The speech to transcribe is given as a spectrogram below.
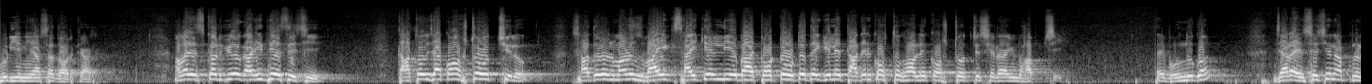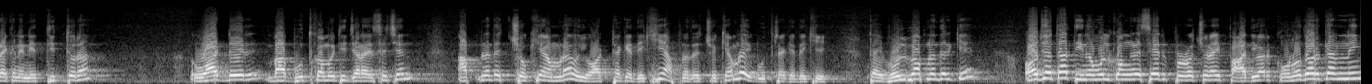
ঘুরিয়ে নিয়ে আসা দরকার। আমার স্করপিও গাড়িতে এসেছি। তাতেও যা কষ্ট হচ্ছিল, সাধারণ মানুষ বাইক, সাইকেল নিয়ে বা টোটো অটোতে গেলে তাদের কষ্ট খাওয়ালে কষ্ট হচ্ছে সেটা আমি ভাবছি। তাই বন্ধুগণ, যারা এসেছেন আপনারা এখানে নেতৃত্বরা ওয়ার্ডের বা বুথ কমিটির যারা এসেছেন, আপনাদের চোখে আমরা ওই ওয়ার্ডটাকে দেখি, আপনাদের চোখে আমরা ওই বুথটাকে দেখি। তাই বলব আপনাদেরকে, অযথা তৃণমূল কংগ্রেসের প্ররোচনায় পা দেওয়ার কোনো দরকার নেই,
